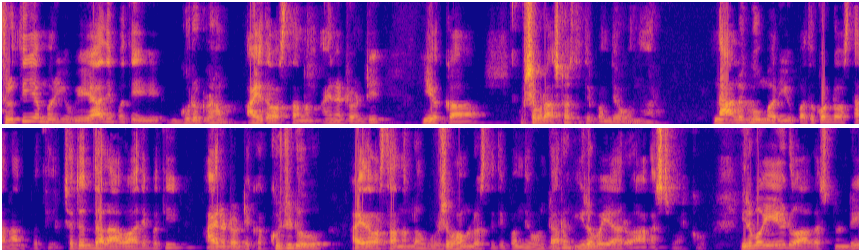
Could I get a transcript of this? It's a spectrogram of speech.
తృతీయ మరియు వ్యయాధిపతి గురుగ్రహం ఐదవ స్థానం అయినటువంటి ఈ యొక్క వృషభ రాశిలో స్థితి పొందే ఉన్నారు. నాలుగు మరియు పదకొండవ స్థానాధిపతి చతుర్థ లాభాధిపతి అయినటువంటి యొక్క కుజుడు ఐదవ స్థానంలో వృషభంలో స్థితి పొంది ఉంటారు ఇరవై ఆరు ఆగస్టు వరకు. ఇరవై ఏడు ఆగస్టు నుండి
